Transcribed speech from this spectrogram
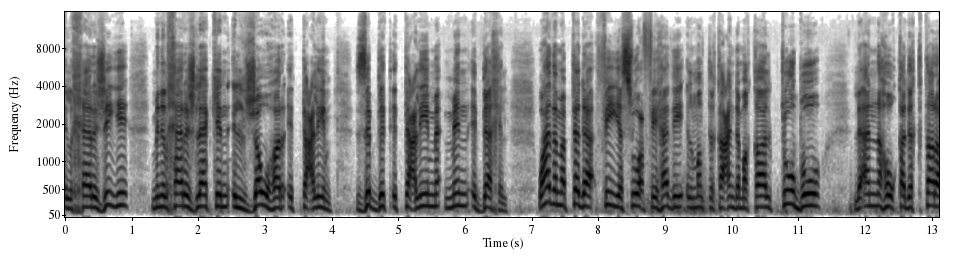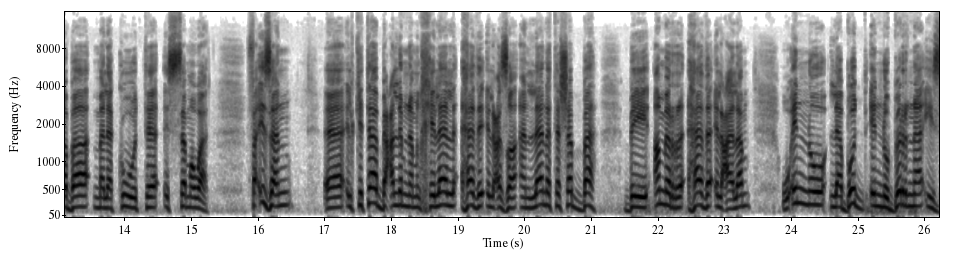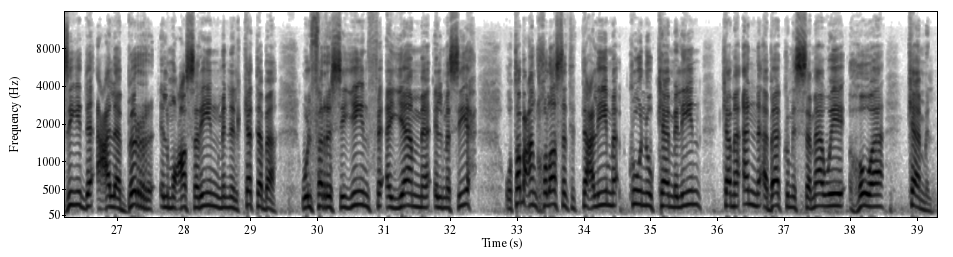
الخارجية من الخارج لكن الجوهر التعليم زبدة التعليم من الداخل. وهذا ما ابتدأ في يسوع في هذه المنطقة عندما قال توبوا لأنه قد اقترب ملكوت السماوات. فإذا الكتاب بيعلمنا من خلال هذه العظة أن لا نتشبه بأمر هذا العالم وإنه لابد انه برنا يزيد على بر المعاصرين من الكتبة والفريسيين في أيام المسيح. وطبعا خلاصة التعليم كونوا كاملين كما أن أباكم السماوي هو كامل.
